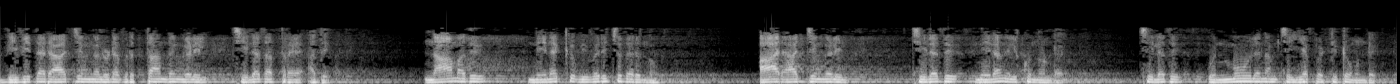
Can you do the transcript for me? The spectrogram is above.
വിവിധ രാജ്യങ്ങളുടെ വൃത്താന്തങ്ങളിൽ ചിലതത്ര അത്. നാം അത് നിനക്ക് വിവരിച്ചു തരുന്നു. ആ രാജ്യങ്ങളിൽ ചിലത് നിലനിൽക്കുന്നുണ്ട്. ചിലത് ഉന്മൂലനം ചെയ്യപ്പെട്ടിട്ടുമുണ്ട്.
